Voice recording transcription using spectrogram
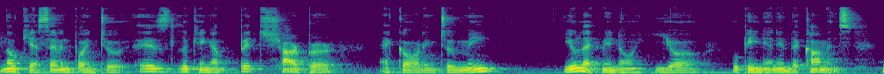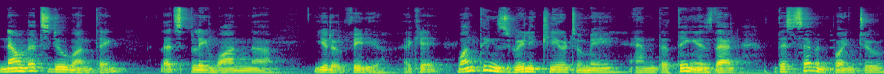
Nokia 7.2 is looking a bit sharper according to me. You let me know your opinion in the comments. Now let's do one thing. Let's play one uh, YouTube video, okay? One thing is really clear to me and the thing is that this 7.2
